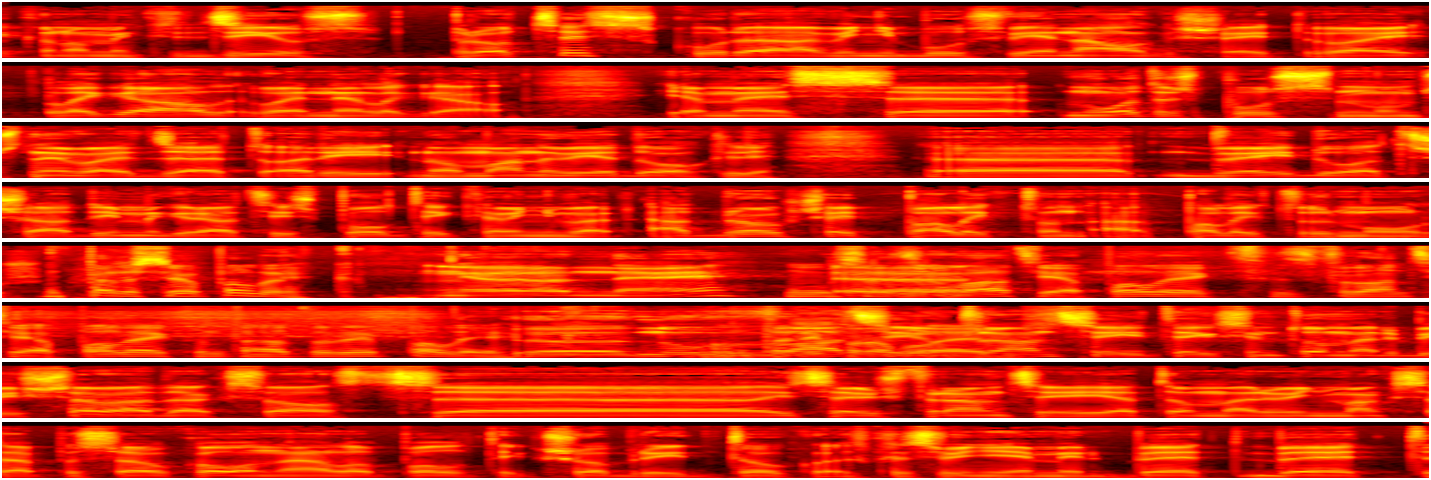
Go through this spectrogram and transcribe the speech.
ekonomikas dzīves process, kurā viņi būs vienalga šeit, vai legāli vai nelegāli. Ja mēs eh, no otras puses mums nevajadzētu arī no mana viedokļa eh, veidot šādu imigrācijas politiku, ka viņi var atbraukt šeit, palikt un palikt uz mūžu. Parasti jau paliek. Uh, nē, mums redzam, Vācijā paliek, Francijā paliek un tā tur ir paliek. Uh, nu, un Vācija un Francija, teiksim, tomēr ir bijuši savādākas valsts. Uh, sevišķi Francija, ja tomēr viņi maksā par savu koloniālo politiku šobrīd, to, kas viņiem ir. Bet, bet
